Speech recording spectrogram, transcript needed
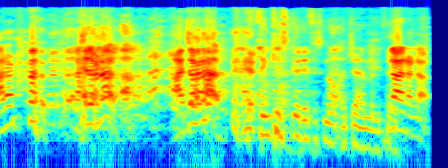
I don't know. I don't know. I don't know. I think it's good if it's not a German thing. No, no, no.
